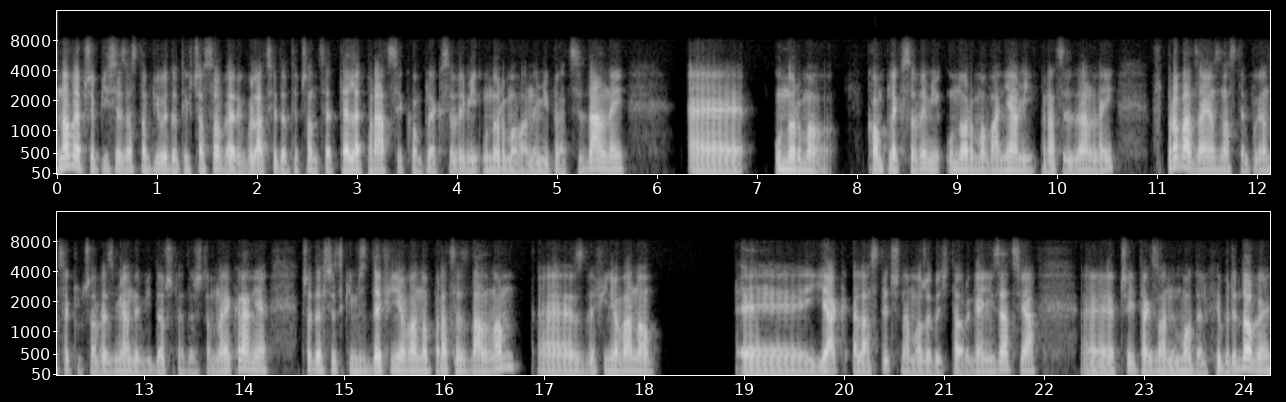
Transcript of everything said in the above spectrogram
Nowe przepisy zastąpiły dotychczasowe regulacje dotyczące telepracy kompleksowymi unormowanymi pracy zdalnej, e, unormo, kompleksowymi unormowaniami pracy zdalnej, wprowadzając następujące kluczowe zmiany widoczne zresztą na ekranie. Przede wszystkim zdefiniowano pracę zdalną, e, zdefiniowano e, jak elastyczna może być ta organizacja, e, czyli tak zwany model hybrydowy.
